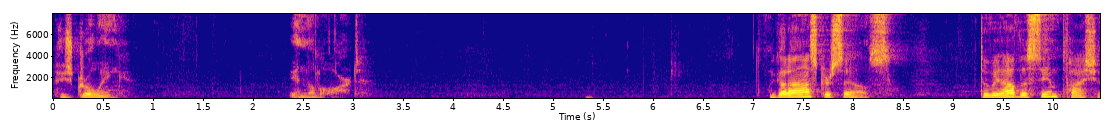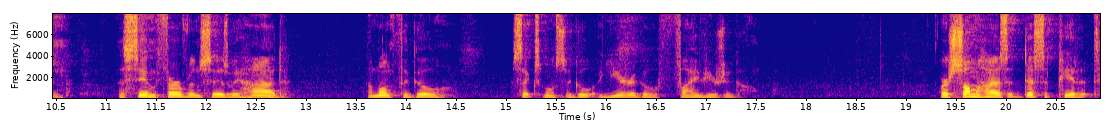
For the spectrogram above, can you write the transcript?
who's growing in the Lord. We've got to ask ourselves do we have the same passion, the same fervency as we had a month ago six months ago, a year ago, five years ago? Or somehow has it dissipated?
